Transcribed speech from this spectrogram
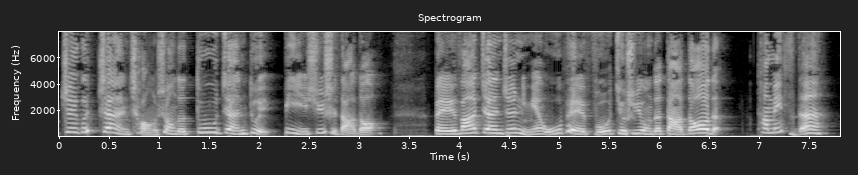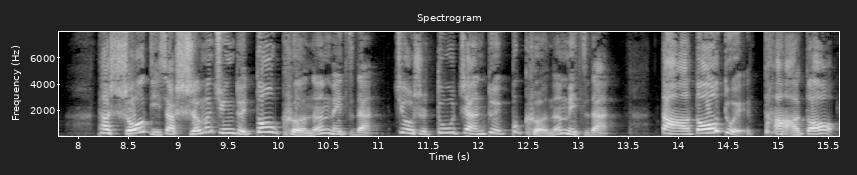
这个战场上的督战队必须是大刀。北伐战争里面，吴佩孚就是用的大刀的。他没子弹，他手底下什么军队都可能没子弹，就是督战队不可能没子弹。大刀队，大刀，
